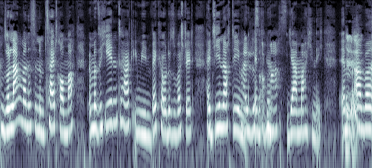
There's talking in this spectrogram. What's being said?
solange man es in einem Zeitraum macht, wenn man sich jeden Tag irgendwie einen Wecker oder sowas stellt, halt je nachdem. Weil du das auch machst. Ja, mache ich nicht. Ähm, aber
